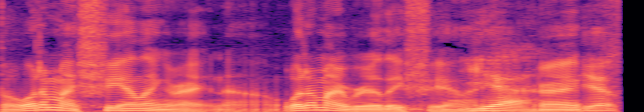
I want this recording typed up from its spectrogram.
but what am I feeling right now? What am I really feeling? Yeah, Right. yep.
